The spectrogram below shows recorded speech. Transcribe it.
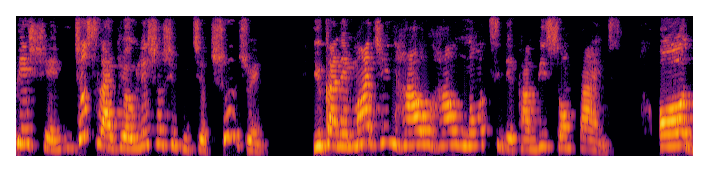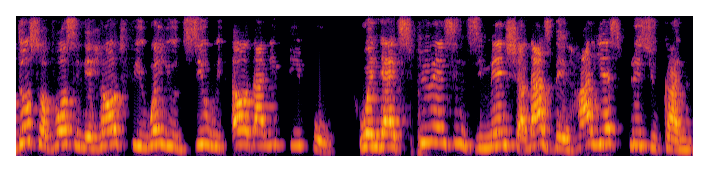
patient, just like your relationship with your children, you can imagine how, how naughty they can be sometimes. Or those of us in the health field, when you deal with elderly people, when they're experiencing dementia, that's the highest place you can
